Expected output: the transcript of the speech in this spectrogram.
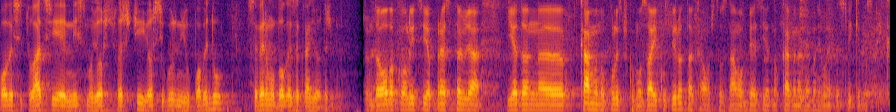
ove situacije mi smo još čvršći, još sigurniji u pobedu sa verom u Boga za kralje održbenu. Da ova koalicija predstavlja jedan e, kamen u političkom mozaiku Pirota, kao što znamo, bez jednog kamena nema ni lepe slike mozaika.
